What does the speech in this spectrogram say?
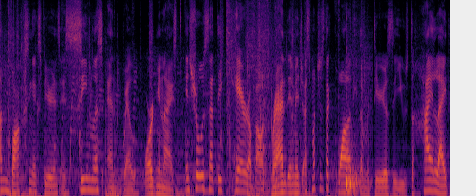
unboxing experience is seamless and well organized. It shows that they care about brand image as much as the quality of the materials they use to highlight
